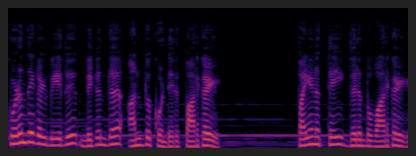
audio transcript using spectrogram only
குழந்தைகள் மீது மிகுந்த அன்பு கொண்டிருப்பார்கள். பயணத்தை விரும்புவார்கள்.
